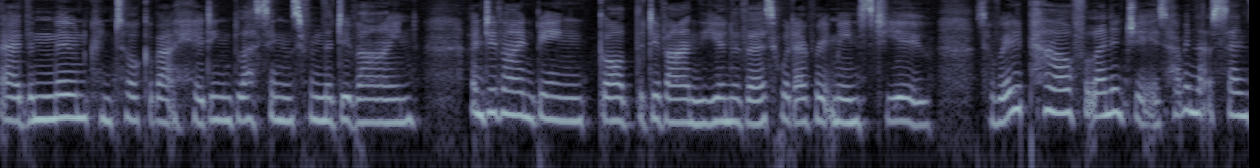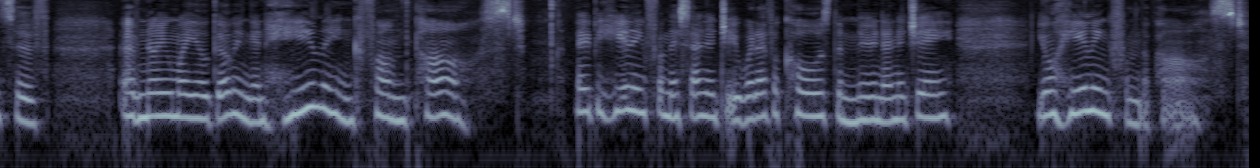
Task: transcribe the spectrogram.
Uh, the moon can talk about hidden blessings from the divine, and divine being God, the divine, the universe, whatever it means to you. So, really powerful energy is having that sense of, of knowing where you're going and healing from the past. Maybe healing from this energy, whatever caused the moon energy, you're healing from the past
